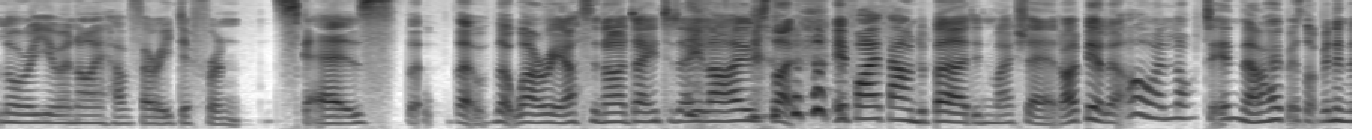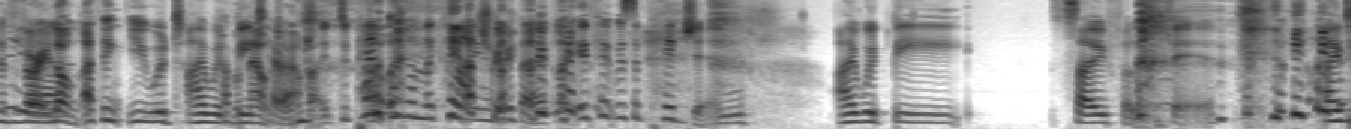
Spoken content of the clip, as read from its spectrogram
Laura, you and I have very different scares that, that that worry us in our day to day lives. Like if I found a bird in my shed, I'd be like, "Oh, I locked it in there. I hope it's not been in there for very long." I think you would. I would have be a meltdown. terrified, depending on the kind True. of bird. Like if it was a pigeon, I would be so full of fear. I'd,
